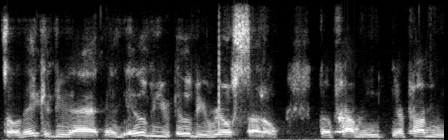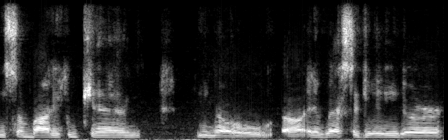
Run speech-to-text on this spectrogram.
so they could do that, and it'll be it'll be real subtle. They'll probably there'll probably be somebody who can, you know, uh, investigate or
